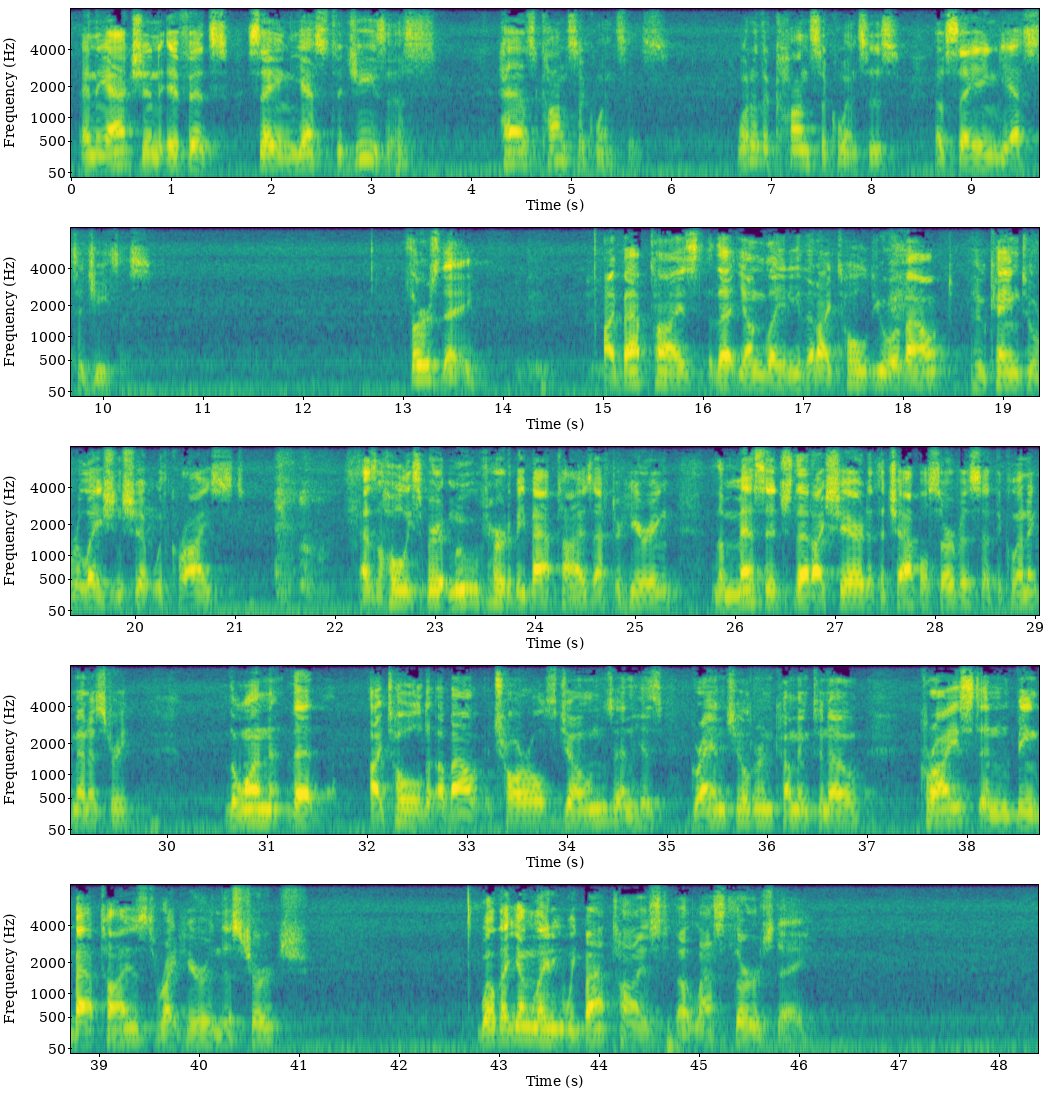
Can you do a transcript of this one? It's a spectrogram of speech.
And the action, if it's saying yes to Jesus, has consequences. What are the consequences of saying yes to Jesus? Thursday, I baptized that young lady that I told you about who came to a relationship with Christ. As the Holy Spirit moved her to be baptized after hearing the message that I shared at the chapel service at the clinic ministry, the one that I told about Charles Jones and his grandchildren coming to know Christ and being baptized right here in this church. Well, that young lady we baptized uh, last Thursday.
